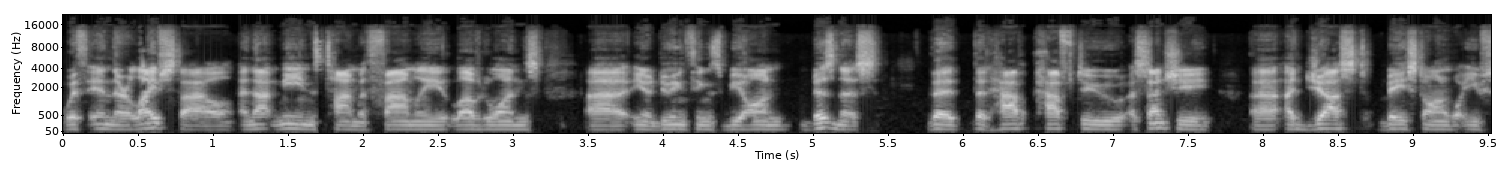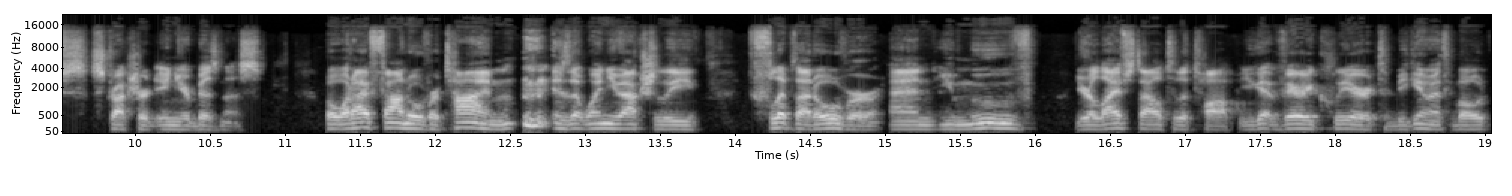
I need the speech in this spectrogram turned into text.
within their lifestyle, and that means time with family, loved ones, uh, you know, doing things beyond business that that have have to essentially uh, adjust based on what you've structured in your business. But what I've found over time is that when you actually flip that over and you move your lifestyle to the top, you get very clear to begin with about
